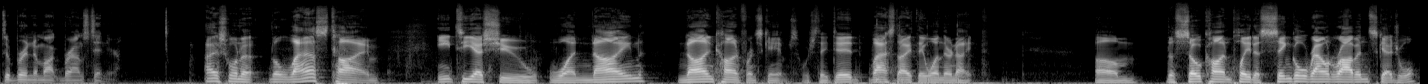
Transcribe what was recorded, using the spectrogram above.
to Brenda Mock Brown's tenure. I just want to. The last time ETSU won nine non-conference games, which they did last night, they won their ninth. Um, the SoCon played a single round robin schedule,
